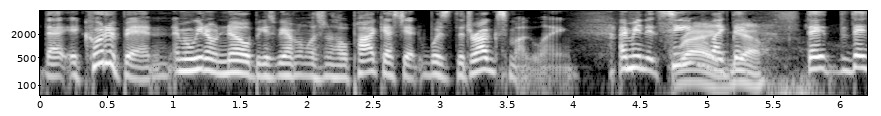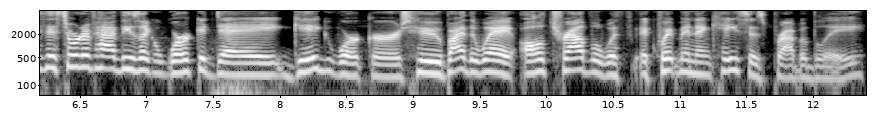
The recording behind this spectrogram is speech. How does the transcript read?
that it could have been? I mean, we don't know because we haven't listened to the whole podcast yet. Was the drug smuggling? I mean, it seemed right, like they, yeah. they, they they sort of have these like work a day gig workers who, by the way, all travel with equipment and cases. Probably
